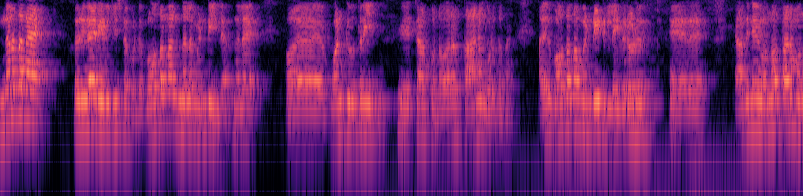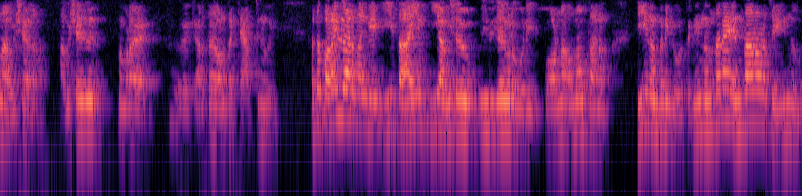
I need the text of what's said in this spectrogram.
ഇന്നലെ തന്നെ ഒരു കാര്യം എനിക്ക് ഇഷ്ടപ്പെട്ടു. ബോസണ്ണൻ ഇന്നലെ മിണ്ടിയില്ല. ഇന്നലെ വൺ ടു ത്രീ ടാസ്ക് ഉണ്ട്. ഓരോ സ്ഥാനം കൊടുക്കുന്നത്. അതിൽ ബോസണ്ണൻ മിണ്ടിയിട്ടില്ല. ഇവരോട് അതിന് ഒന്നാം സ്ഥാനം വന്ന അഭിഷേകാണ്. അഭിഷേക് നമ്മുടെ അടുത്ത തവണത്തെ ക്യാപ്റ്റന് പോയി. അത് പറയുകയായിരുന്നെങ്കിൽ ഈ സായിയും ഈ അഭിഷേകവും ഈ സിജയും കൂടെ കൂടി ഒന്നാം സ്ഥാനം ഈ നന്ദനയ്ക്ക് കൊടുത്തു. ഈ നന്ദന എന്താണ് അവിടെ ചെയ്യുന്നത്?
